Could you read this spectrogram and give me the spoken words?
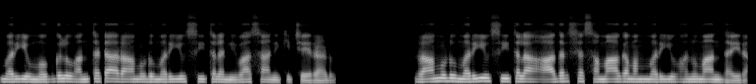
మరియు మొగ్గులు అంతటా రాముడు మరియు సీతల నివాసానికి చేరాడు. రాముడు మరియు సీతల ఆదర్శ సమాగమం మరియు హనుమాన్ ధైర్య.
